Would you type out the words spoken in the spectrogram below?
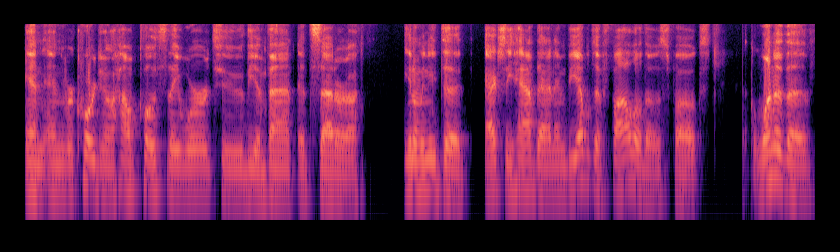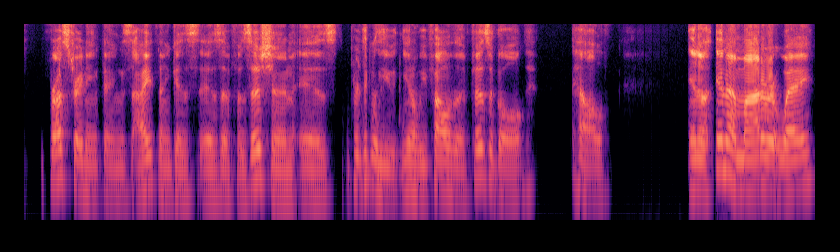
and and record you know how close they were to the event etc you know we need to actually have that and be able to follow those folks. One of the frustrating things i think is as a physician is particularly you know we follow the physical health in a in a moderate way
